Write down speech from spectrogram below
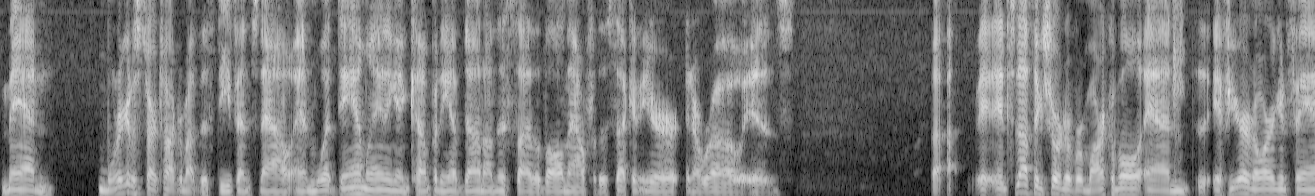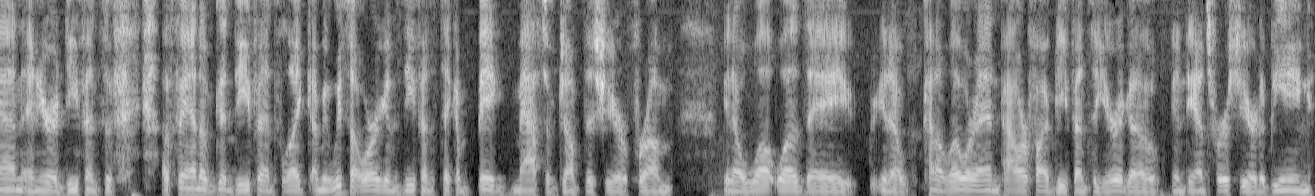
man, we're going to start talking about this defense now. And what Dan Lanning and company have done on this side of the ball now for the second year in a row is uh, it's nothing short of remarkable. And if you're an Oregon fan and you're a defensive, a fan of good defense, like, I mean, we saw Oregon's defense take a big, massive jump this year from, you know, what was a, you know, kind of lower end power five defense a year ago in Dan's first year to being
